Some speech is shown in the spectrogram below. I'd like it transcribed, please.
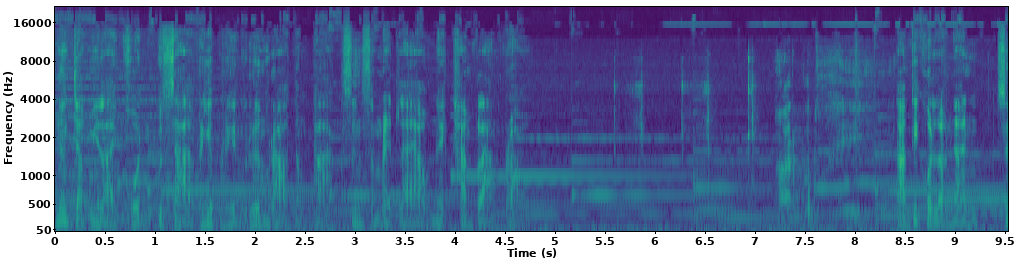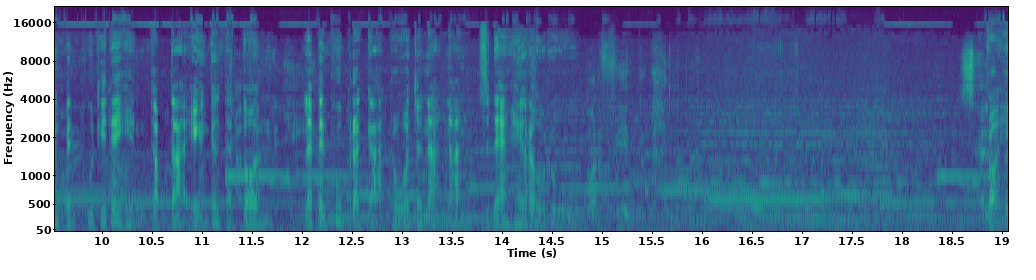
เนื่องจากมีหลายคนอุตส่าห์เรียบเรียงเรื่องราวต่างๆ ซึ่งสำเร็จแล้วในท่ามกลางเรา ตามที่คนเหล่านั้นซึ่งเป็นผู้ที่ได้เห็นกับตาเองตั้งแต่ต้น และเป็นผู้ประกาศพระวจนะนั้นแสดงให้เรารู้ เพราะเห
